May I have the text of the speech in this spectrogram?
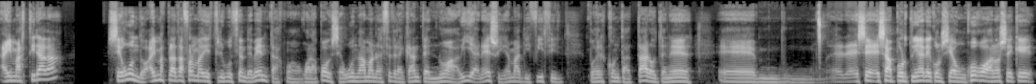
hay más tirada. Segundo, hay más plataformas de distribución de ventas, como Wallapop, segunda mano, etcétera, que antes no había en eso y es más difícil poder contactar o tener eh, esa oportunidad de conseguir un juego, a no ser que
